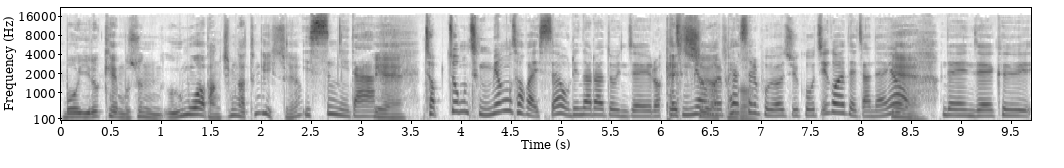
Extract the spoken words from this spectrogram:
뭐 이렇게 무슨 의무화 방침 같은 게 있어요? 있습니다. 예. 접종 증명서가 있어요. 우리나라도 이제 이렇게 패스 증명을 패스를 거. 보여주고 찍어야 되잖아요. 예. 근데 이제 그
